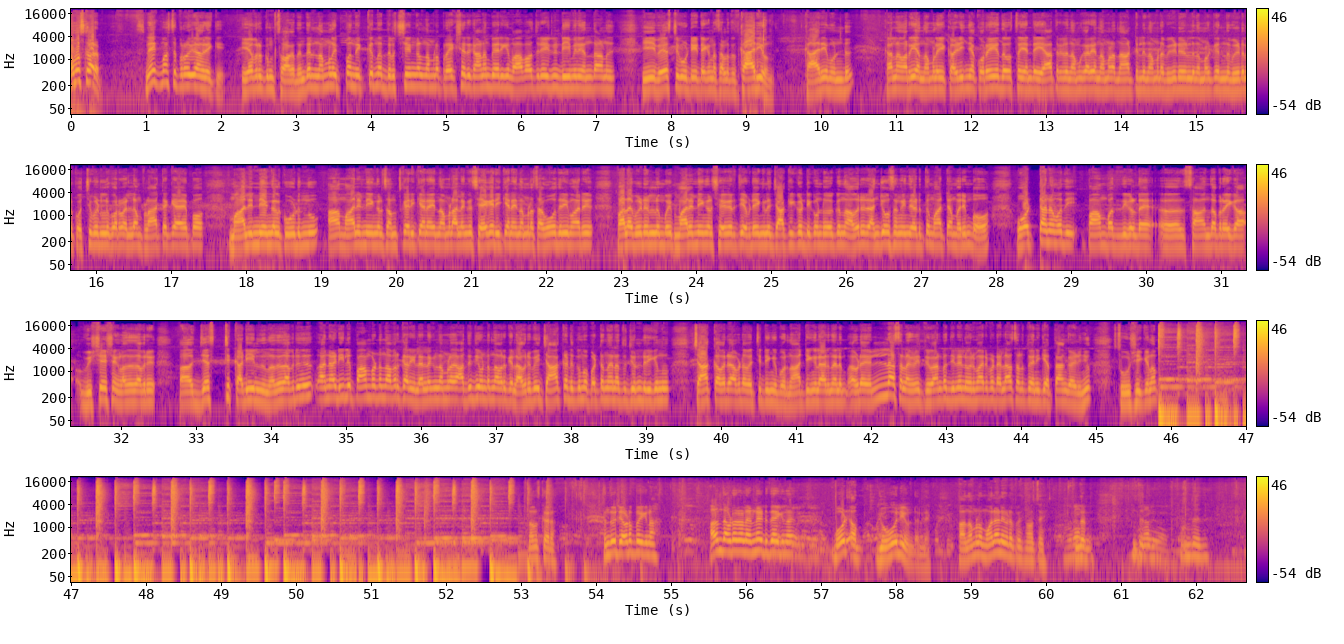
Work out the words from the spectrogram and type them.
നമസ്കാരം. Snake master പ്രോഗ്രാമിലേക്ക് ഏവർക്കും സ്വാഗതം. എന്തായാലും നമ്മളിപ്പോൾ നിൽക്കുന്ന ദൃശ്യങ്ങൾ നമ്മുടെ പ്രേക്ഷകർ കാണുമ്പോഴായിരിക്കും വാവാതുരേഷൻ ടീമിന് എന്താണ് ഈ വേസ്റ്റ് കൂട്ടിയിട്ടേക്കുന്ന സ്ഥലത്ത് കാര്യമുണ്ട് കാര്യമുണ്ട്. കാരണം അറിയാം നമ്മൾ ഈ കഴിഞ്ഞ കുറേ ദിവസത്തെ എന്റെ യാത്രയിൽ നമുക്കറിയാം നമ്മുടെ നാട്ടിൽ നമ്മുടെ വീടുകളിൽ നമുക്ക് ഇന്ന് വീടുകൾ കൊച്ചു വീടുകൾ കുറവെല്ലാം ഫ്ലാറ്റൊക്കെ ആയപ്പോൾ മാലിന്യങ്ങൾ കൂടുന്നു. ആ മാലിന്യങ്ങൾ സംസ്കരിക്കാനായി നമ്മൾ അല്ലെങ്കിൽ ശേഖരിക്കാനായി നമ്മുടെ സഹോദരിമാർ പല വീടുകളിലും പോയി മാലിന്യങ്ങൾ ശേഖരിച്ച് എവിടെയെങ്കിലും ചാക്കി കെട്ടിക്കൊണ്ട് വെക്കുന്നു. അവരൊരു അഞ്ച് ദിവസം കഴിഞ്ഞ് എടുത്ത് മാറ്റാൻ വരുമ്പോൾ ഒട്ടനവധി പാമ്പ് പദ്ധതികളുടെ എന്താ പറയുക വിശേഷങ്ങൾ. അതായത് അവർ ജസ്റ്റ് കടിയിൽ നിന്ന് അതായത് അവർ അതിനടിയിൽ പാമ്പുണ്ടെന്ന് അവർക്കറിയില്ല. അല്ലെങ്കിൽ നമ്മുടെ അതിഥി ഉണ്ടെന്ന് അവർക്കറിയില്ല. അവർ പോയി ചാക്ക് എടുക്കുമ്പോൾ പെട്ടെന്ന് അതിനകത്ത് ചുരുണ്ടിരിക്കുന്നു ചാക്ക് അവർ അവിടെ വെച്ചിട്ടിങ്ങി പോരുന്നു. ആറ്റിങ്ങിലായിരുന്നാലും അവിടെ എല്ലാ സ്ഥലങ്ങളും ഈ ട്രിവാൻഡ്രം ജില്ലയിൽ ഒരുമാതിരിപ്പെട്ട എല്ലാ സ്ഥലത്തും എനിക്ക് എത്താൻ കഴിഞ്ഞു. സൂക്ഷിക്കണം. നമസ്കാരം. എന്തു പറ്റി? അവിടെ പോയിക്കണ? അതെന്താ അവിടെ ഒരാൾ എണ്ണ എടുത്തേക്കുന്ന ബോഡി ജോലിയുണ്ടല്ലേ? ആ നമ്മളെ മോലാളി ഇവിടെ പോയി. നമസ്തേ. എന്താ എന്താ എന്താ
